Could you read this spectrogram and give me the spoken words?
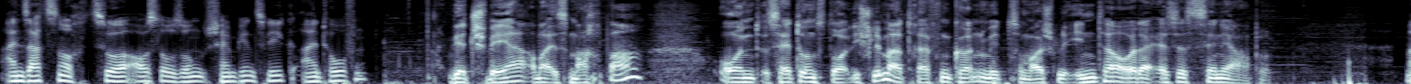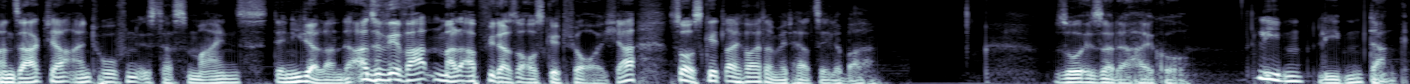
Ein Satz noch zur Auslosung Champions League Eindhoven. Wird schwer, aber ist machbar. Und es hätte uns deutlich schlimmer treffen können mit zum Beispiel Inter oder SSC Neapel. Man sagt ja, Eindhoven ist das Mainz der Niederlande. Also wir warten mal ab, wie das ausgeht für euch, ja? So, es geht gleich weiter mit Herz, Seele, Ball. So ist er, der Heiko. Lieben, lieben Dank.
